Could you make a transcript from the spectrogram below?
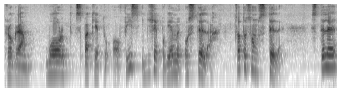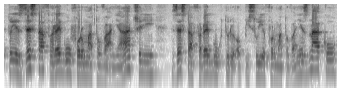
program Word z pakietu Office i dzisiaj powiemy o stylach. Co to są style? Style to jest zestaw reguł formatowania, czyli zestaw reguł, który opisuje formatowanie znaku,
